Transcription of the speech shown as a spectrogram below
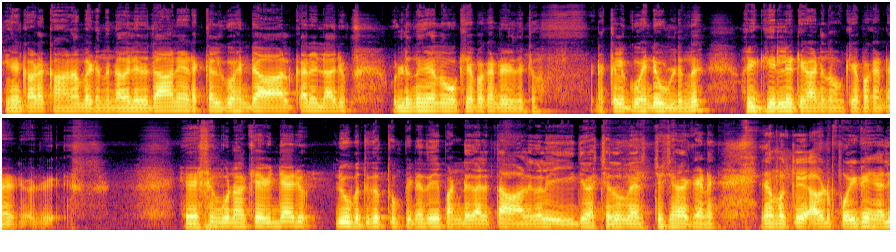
നിങ്ങൾക്ക് അവിടെ കാണാൻ പറ്റുന്നുണ്ടാവില്ല? ഇതാണ് ഇടക്കൽ ഗുഹന്റെ ആൾക്കാരെല്ലാവരും ഉള്ളിൽ നിന്ന് ഇങ്ങനെ നോക്കിയപ്പോൾ കണ്ടുവരുന്നത് കേട്ടോ. ഇടക്കൽ ഗുഹന്റെ ഉള്ളിൽ നിന്ന് ഒരു ഗില്ലിട്ട് കാണി നോക്കിയപ്പോൾ കണ്ട ഒരു ഏകദേശം ഗുണാക്കേവിന്റെ ഒരു രൂപത്തിൽ എത്തും. പിന്നെ ഇത് പണ്ട് കാലത്തെ ആളുകൾ എഴുതി വെച്ചതും വരച്ച് വെച്ചതൊക്കെയാണ്. നമുക്ക് അവിടെ പോയി കഴിഞ്ഞാൽ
